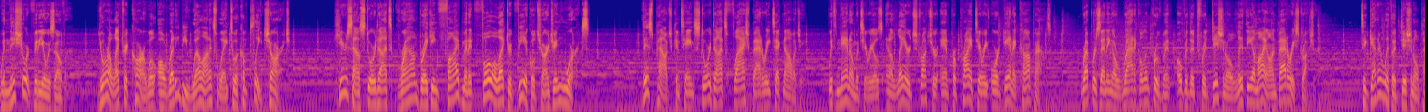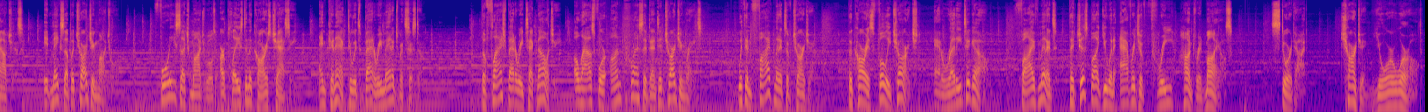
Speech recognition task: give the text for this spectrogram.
When this short video is over, your electric car will already be well on its way to a complete charge. Here's how StoreDot's groundbreaking 5-minute full electric vehicle charging works. This pouch contains StoreDot's flash battery technology with nanomaterials in a layered structure and proprietary organic compounds, representing a radical improvement over the traditional lithium-ion battery structure. Together with additional pouches, it makes up a charging module. 40 such modules are placed in the car's chassis and connect to its battery management system. The flash battery technology allows for unprecedented charging rates. Within 5 minutes of charging, the car is fully charged and ready to go. 5 minutes that just bought you an average of 300 miles. StoreDot. Charging your world.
